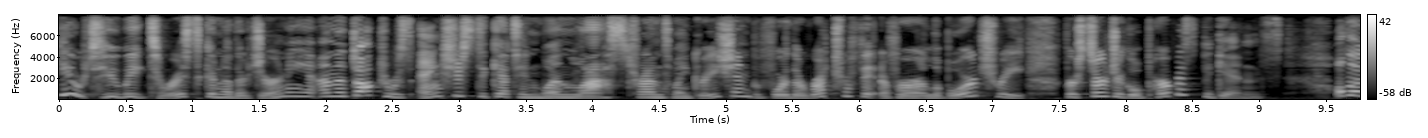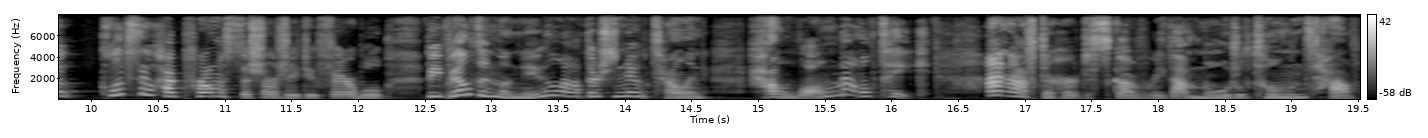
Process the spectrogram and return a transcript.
you were too weak to risk another journey, and the doctor was anxious to get in one last transmigration before the retrofit of her laboratory for surgical purpose begins. Although Calypso had promised the Charge d'Affaires will be built in the new lab, there's no telling how long that will take. And after her discovery that modal tones have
